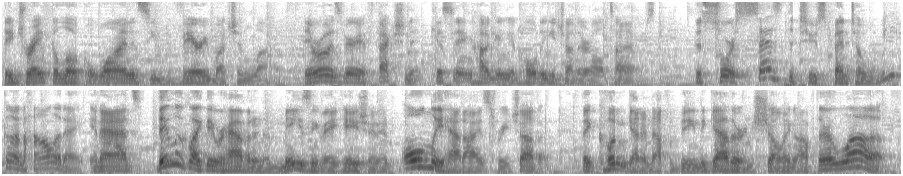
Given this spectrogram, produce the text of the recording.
They drank the local wine and seemed very much in love. They were always very affectionate, kissing, hugging, and holding each other at all times. The source says the two spent a week on holiday and adds, they looked like they were having an amazing vacation and only had eyes for each other. They couldn't get enough of being together and showing off their love.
